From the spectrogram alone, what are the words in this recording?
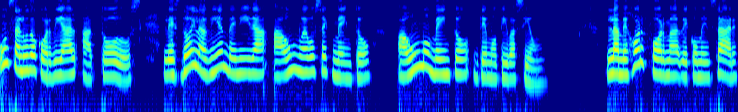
Un saludo cordial a todos. Les doy la bienvenida a un nuevo segmento, a un momento de motivación. La mejor forma de comenzar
